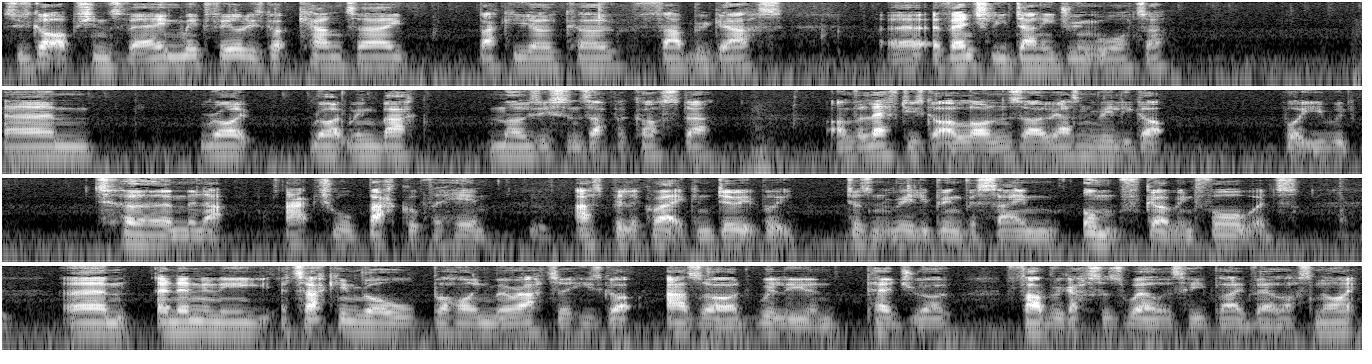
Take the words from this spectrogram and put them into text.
So he's got options there in midfield. He's got Kante, Bakayoko, Fabregas, uh, eventually Danny Drinkwater. Um, right, right wing back Moses and Zappacosta. On the left, he's got Alonso. He hasn't really got what you would term an actual backup for him. Azpilicueta can do it, but he doesn't really bring the same oomph going forwards. Um, and then in the attacking role behind Morata, he's got Hazard, Willian, Pedro, Fabregas as well as he played there last night.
